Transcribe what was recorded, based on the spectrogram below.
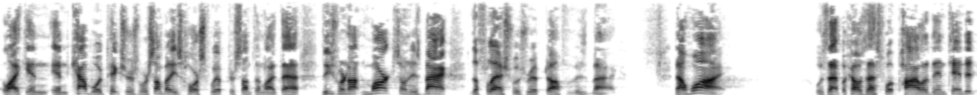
like in, in cowboy pictures where somebody's horsewhipped or something like that. These were not marks on his back. The flesh was ripped off of his back. Now why? Was that because that's what Pilate intended?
